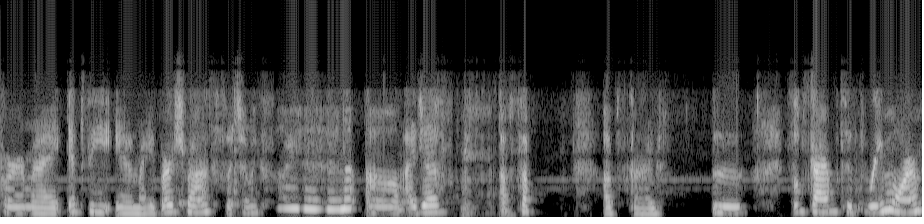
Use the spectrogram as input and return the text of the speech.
for my Ipsy and my Birchbox, which I'm excited. Um, I just up subscribed subscribe to three more.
